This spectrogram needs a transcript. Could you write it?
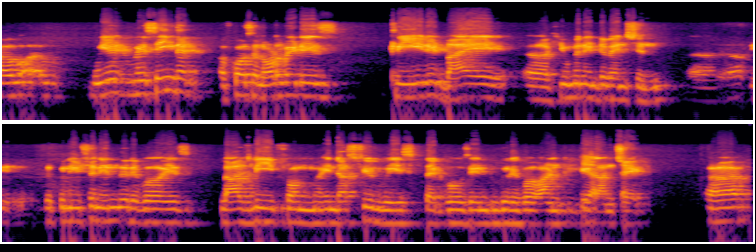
uh, we're, we're seeing that of course a lot of it is created by uh, human intervention the pollution in the river is largely from industrial waste that goes into the river untreated, yeah. unchecked. Uh,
